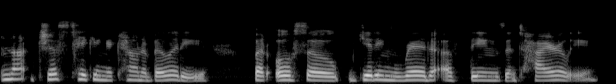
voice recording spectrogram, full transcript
not just taking accountability, but also getting rid of things entirely.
